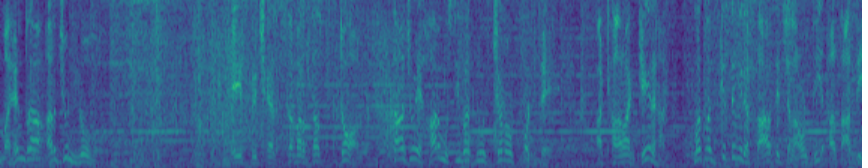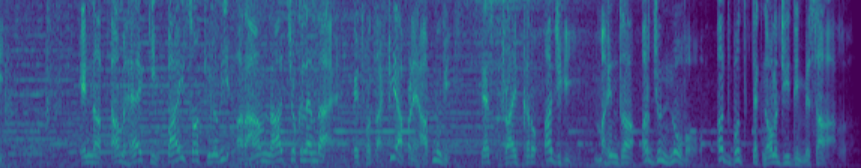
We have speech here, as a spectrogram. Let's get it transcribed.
Mahindra Arjun Novo. ਇਸ ਵਿੱਚ ਹੈ ਜ਼ਬਰਦਸਤ ਟਾਰਕ ਤਾਂ ਜੋ ਇਹ ਹਰ ਮੁਸੀਬਤ ਨੂੰ ਜੜੋਂ ਪੁੱਟ ਦੇ 18 ਗੇਅਰ ਹਨ, ਮਤਲਬ ਕਿਸੇ ਵੀ ਰਫ਼ਤਾਰ ਤੇ ਚਲਾਉਣ ਦੀ ਆਜ਼ਾਦੀ। ਇੰਨਾ ਦਮ ਹੈ ਕਿ 2200 ਕਿਲੋ ਵੀ ਆਰਾਮ ਨਾਲ ਚੁੱਕ ਲੈਂਦਾ ਹੈ। ਇਥੋਂ ਤੱਕ ਕਿ ਆਪਣੇ ਆਪ ਨੂੰ ਵੀ। ਟੈਸਟ ਡਰਾਈਵ ਕਰੋ ਅੱਜ ਹੀ ਮਹਿੰਦਰਾ ਅਰਜੁਨ ਨੋਵੋ, ਅਦਭੁਤ ਟੈਕਨੋਲੋਜੀ ਦੀ ਮਿਸਾਲ।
